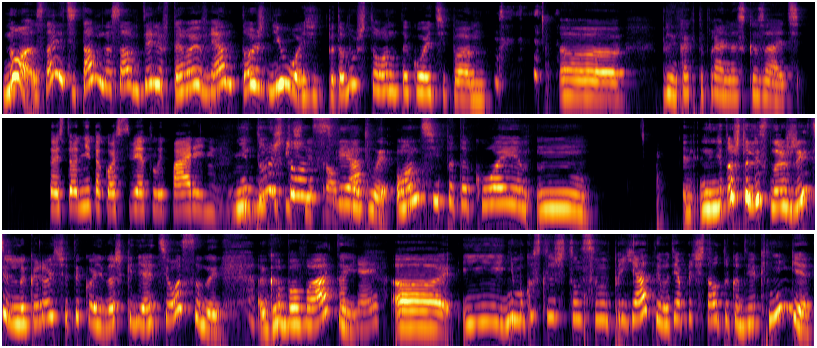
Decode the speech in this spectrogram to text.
Но, знаете, там на самом деле второй вариант тоже не очень, потому что он такой, типа, э, блин, как это правильно сказать? То есть он не такой светлый парень. Не, не то, что он троп, светлый, да? он типа такой не то что лесной житель, но, короче, такой немножко неотесанный, грубоватый. Okay. Э, и не могу сказать, что он самый приятный. Вот я прочитала только две книги,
